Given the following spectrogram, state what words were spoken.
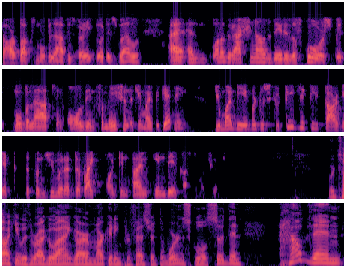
Starbucks mobile app is very good as well. And one of the rationales there is, of course, with mobile apps and all the information that you might be getting, you might be able to strategically target the consumer at the right point in time in their customer journey. We're talking with Raghu Iyengar, marketing professor at the Wharton School. So then, how then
